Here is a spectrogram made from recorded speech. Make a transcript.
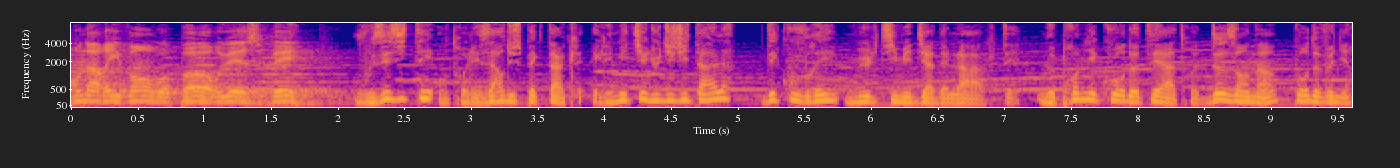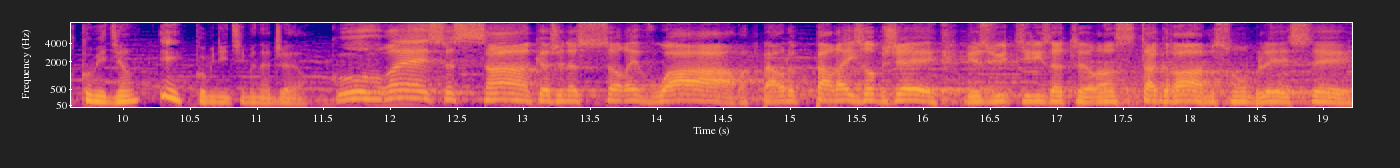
en arrivant au port USB. Vous hésitez entre les arts du spectacle et les métiers du digital Découvrez Multimédia dell'Arte, le premier cours de théâtre deux en un pour devenir comédien et community manager. Couvrez ce sein que je ne saurais voir. Par de pareils objets, les utilisateurs Instagram sont blessés.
